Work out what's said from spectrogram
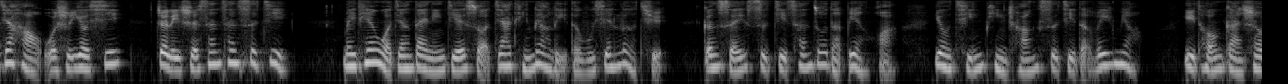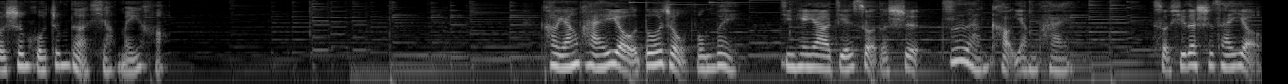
家好，我是右希，这里是三餐四季。每天我将带您解锁家庭料理的无限乐趣，跟随四季餐桌的变化，用情品尝四季的微妙，一同感受生活中的小美好。烤羊排有多种风味，今天要解锁的是孜然烤羊排。所需的食材有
